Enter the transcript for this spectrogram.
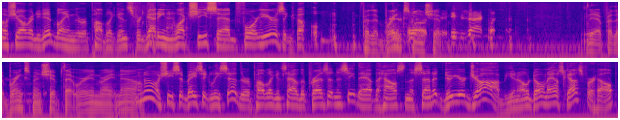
Oh, she already did blame the Republicans for getting what she said four years ago. For the Well, brinksmanship. exactly. Yeah, for the brinksmanship that we're in right now. Well, no, she said basically said the Republicans have the presidency, they have the House and the Senate. Do your job, you know. Don't ask us for help.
